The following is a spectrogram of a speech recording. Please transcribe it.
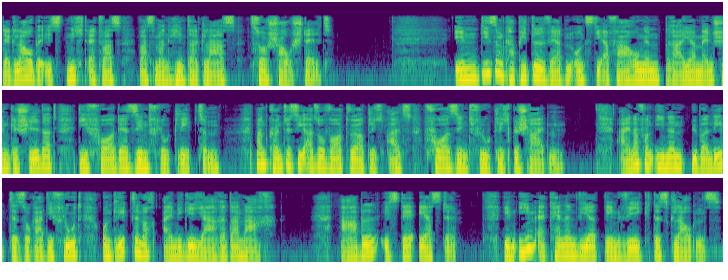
der Glaube ist nicht etwas, was man hinter Glas zur Schau stellt. In diesem Kapitel werden uns die Erfahrungen dreier Menschen geschildert, die vor der Sintflut lebten. Man könnte sie also wortwörtlich als vorsintflutlich beschreiben. Einer von ihnen überlebte sogar die Flut und lebte noch einige Jahre danach. Abel ist der Erste. In ihm erkennen wir den Weg des Glaubens.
